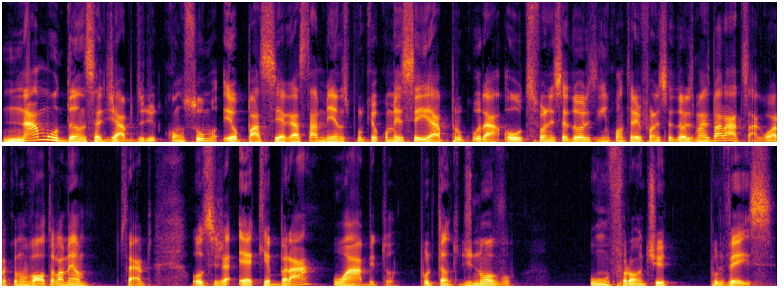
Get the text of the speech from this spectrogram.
na mudança de hábito de consumo, eu passei a gastar menos porque eu comecei a procurar outros fornecedores e encontrei fornecedores mais baratos. Agora que eu não volto lá mesmo, certo? Ou seja, é quebrar o hábito. Portanto, de novo, um front por vez.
